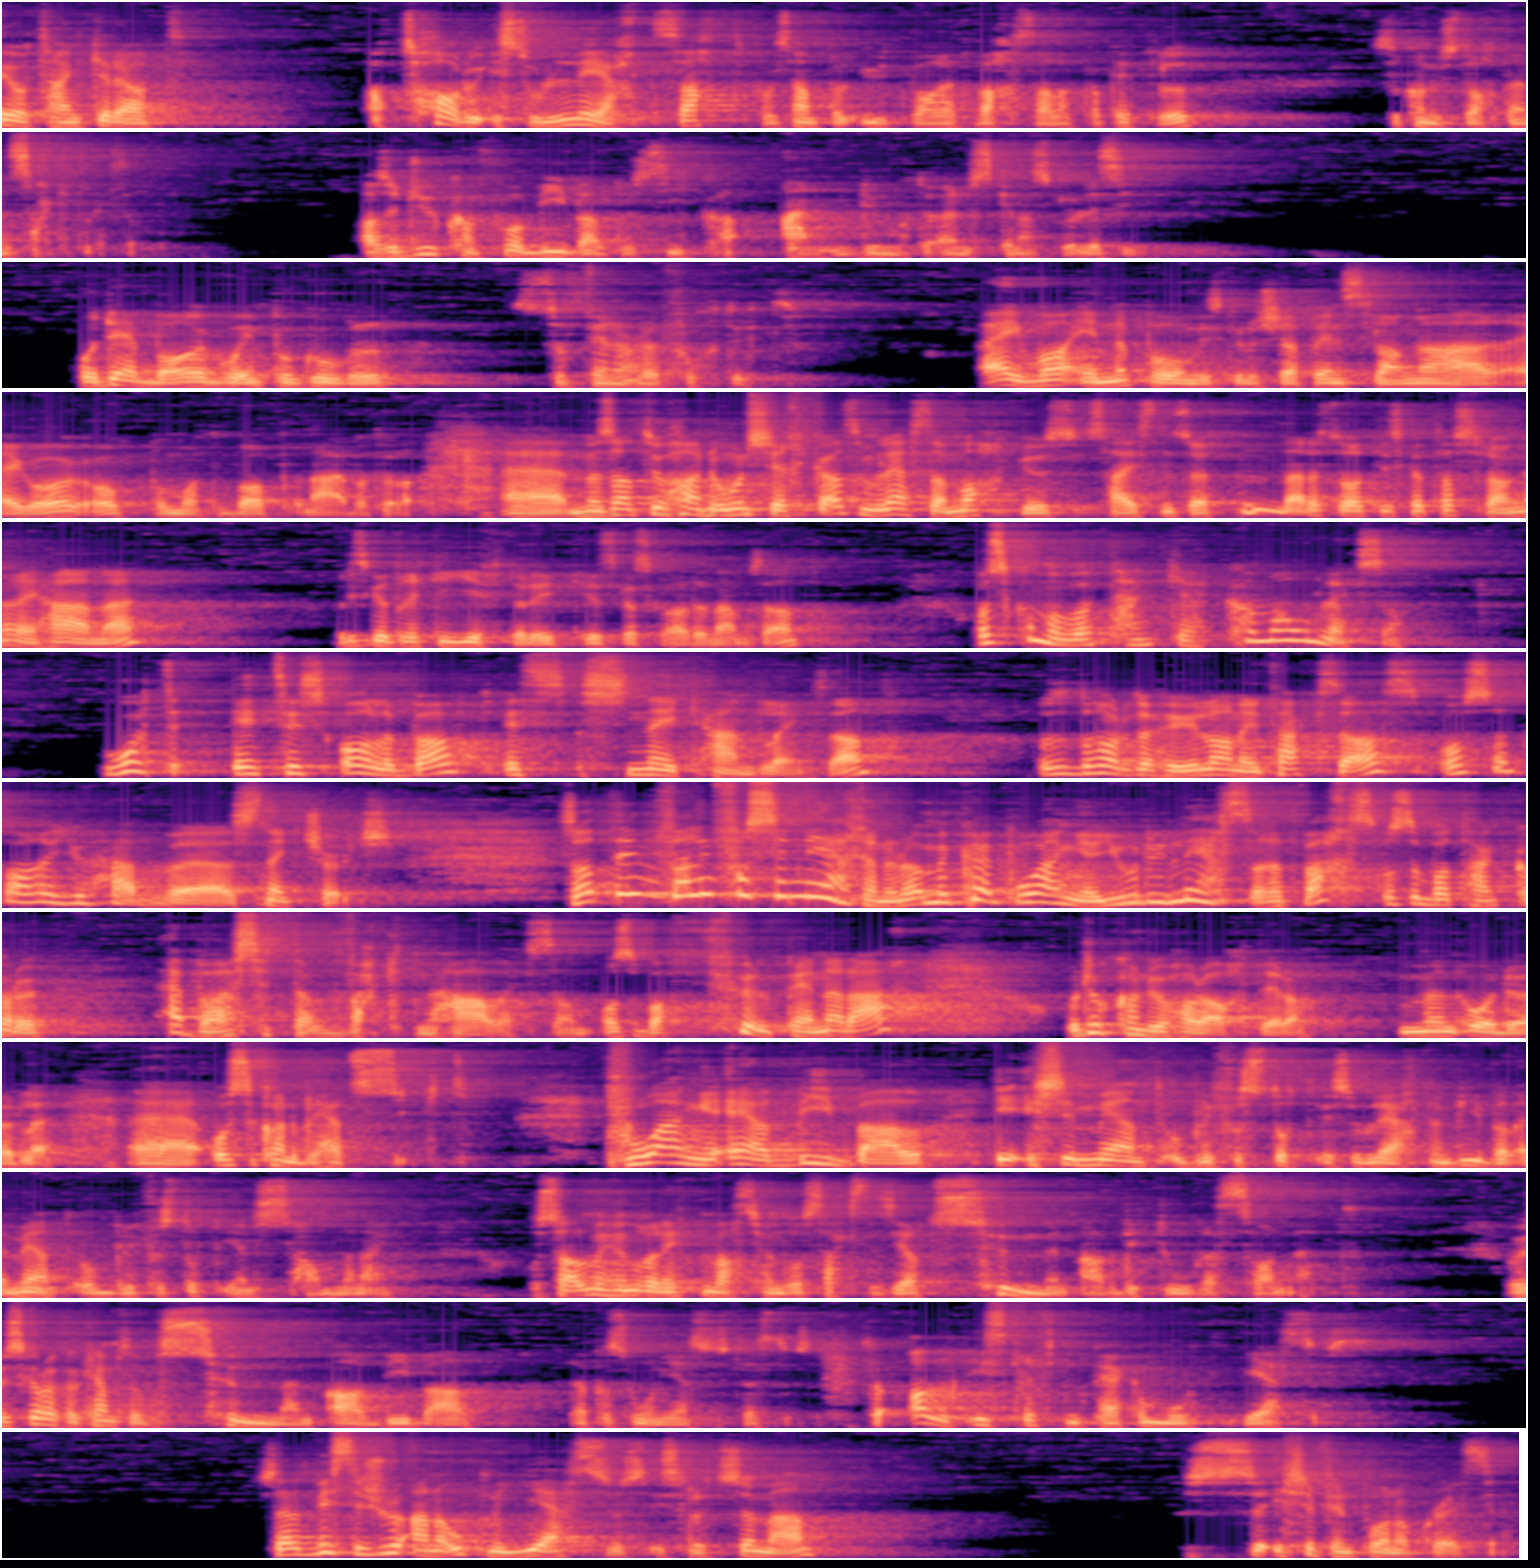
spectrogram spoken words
er å tenke det at, at tar du isolert sett for ut bare et vers eller et kapittel, så kan du starte en sekt. liksom. Altså, Du kan få Bibelen til å si hva enn du måtte ønske den skulle si. Og det er bare å gå inn på Google, så finner du det fort ut. Jeg var inne på om vi skulle kjøpe inn slanger her, jeg òg. Og på en måte bare, nei, bare tuller. Eh, men at du har noen kirker som leser Markus 16-17, der det står at de skal ta slanger i hendene. Og de skal drikke gift, og de ikke skal skade dem. sant? Og så kan man bare tenke Come on, liksom. What it is all about is snake handling. sant? Og så drar du til høylandet i Texas, og så bare you have a snake church. Så det er veldig fascinerende. da, Men hva er poenget? Jo, du leser et vers, og så bare tenker du jeg bare sitter vekten her, liksom. Og så bare full pinne der. Og da kan du ha det artig, da. Men òg dødelig. Eh, og så kan det bli helt sykt. Poenget er at Bibelen er ikke ment å bli forstått isolert, men Bibelen er ment å bli forstått i en sammenheng. Og Salme 119 vers 160 sier at summen av ditt ord er sannhet. Og Husker dere hvem som var summen av Bibelen? Det er personen Jesus Kristus. Så alt i Skriften peker mot Jesus. Så Hvis ikke du ender opp med Jesus i sluttsummen, så ikke finn på noe crazy.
